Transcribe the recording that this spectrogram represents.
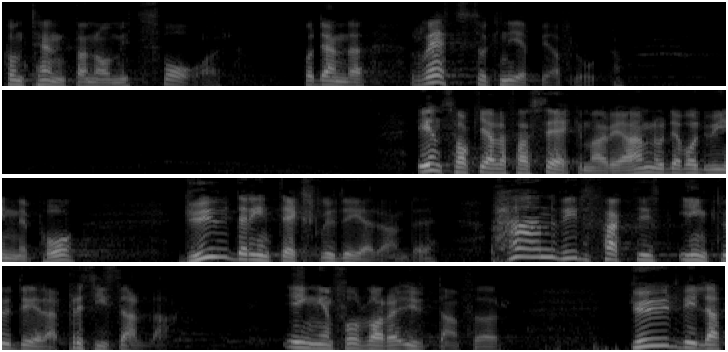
kontentan av mitt svar på denna rätt så knepiga fråga. En sak är i alla fall säker, Marianne, och det var du inne på. Gud är inte exkluderande. Han vill faktiskt inkludera precis alla. Ingen får vara utanför. Gud vill att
